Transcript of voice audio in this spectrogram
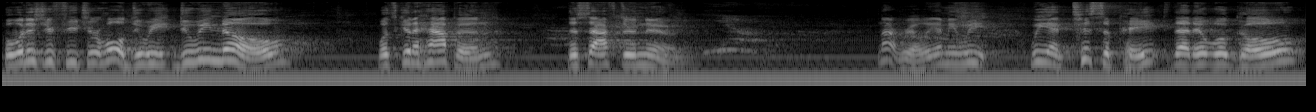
But what does your future hold? Do we, do we know what's going to happen this afternoon? Not really. I mean, we, we anticipate that it will go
